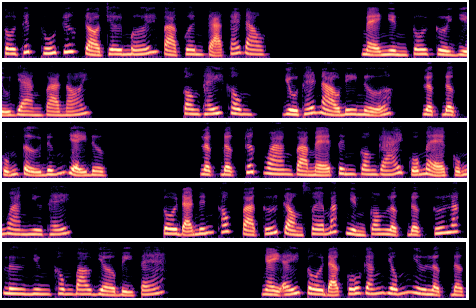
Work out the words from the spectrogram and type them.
Tôi thích thú trước trò chơi mới và quên cả cái đau. Mẹ nhìn tôi cười dịu dàng và nói. Con thấy không, dù thế nào đi nữa, lật đật cũng tự đứng dậy được. Lật đật rất ngoan và mẹ tin con gái của mẹ cũng ngoan như thế. Tôi đã nín khóc và cứ tròn xoe mắt nhìn con lật đật cứ lắc lư nhưng không bao giờ bị té. Ngày ấy tôi đã cố gắng giống như lật đật.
